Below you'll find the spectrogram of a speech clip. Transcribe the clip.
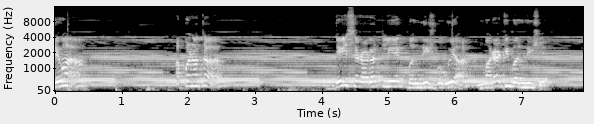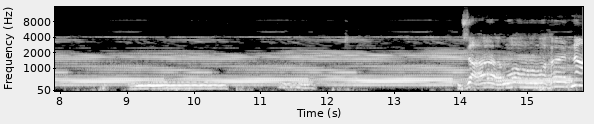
तेव्हा आपण आता देश रागातली एक बंदिश बघूया मराठी बंदिश आहे. जा मोहना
